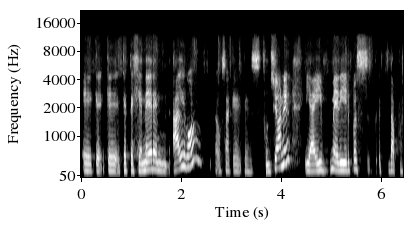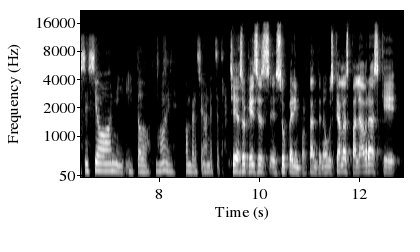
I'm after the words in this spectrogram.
eh, que, te generen algo, o sea, que, que, funcionen y ahí medir pues la posición y, todo, ¿no? Conversión, etcétera. Sí, eso que dices es súper importante, ¿no? Buscar las palabras que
